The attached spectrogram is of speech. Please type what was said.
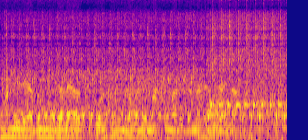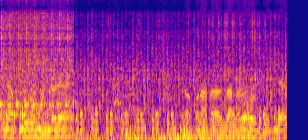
मंडळी आपण निघाले आहोत खोल समुद्रामध्ये मासेमारी करण्यासाठी जायला. ही आपली मंडळी आहे. आपण आता जालाजवळ पोहोचले आहेत.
